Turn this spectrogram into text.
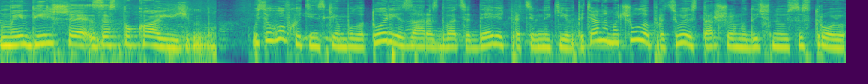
Ми більше заспокоюємо. Усього в хатінській амбулаторії зараз 29 працівників. Тетяна Мачула працює старшою медичною сестрою,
